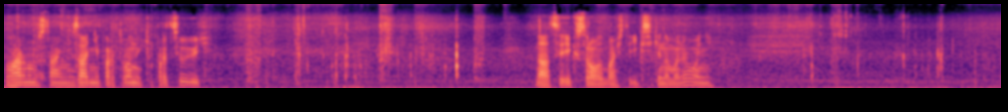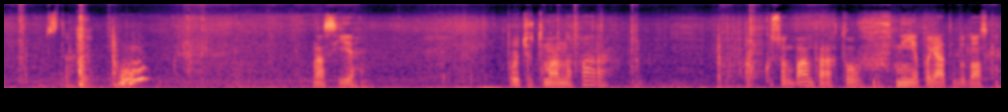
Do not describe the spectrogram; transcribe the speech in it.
в гарному стані. Задні партроники працюють. Да, це X-Road, бачите, іксики намальовані. Ось так. У нас є протитуманна фара, кусок бампера. Хто вміє паяти, будь ласка,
